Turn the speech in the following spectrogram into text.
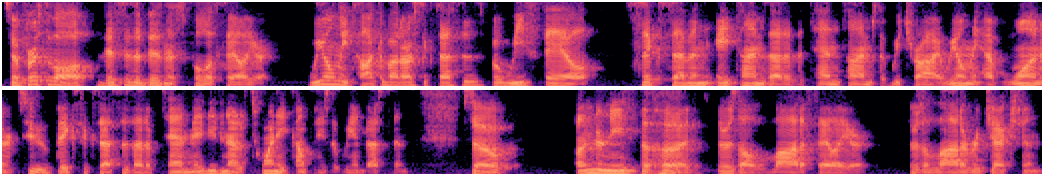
So, first of all, this is a business full of failure. We only talk about our successes, but we fail six, seven, eight times out of the 10 times that we try. We only have one or two big successes out of 10, maybe even out of 20 companies that we invest in. So, underneath the hood, there's a lot of failure there's a lot of rejection.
